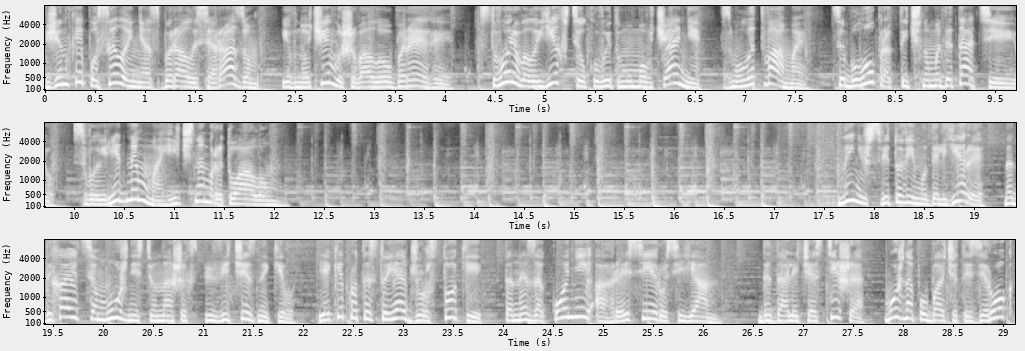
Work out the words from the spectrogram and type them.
жінки поселення збиралися разом і вночі вишивали обереги, створювали їх в цілковитому мовчанні з молитвами. Це було практично медитацією, своєрідним магічним ритуалом. Нині ж світові модельєри надихаються мужністю наших співвітчизників, які протистоять жорстокій та незаконній агресії росіян. Дедалі частіше можна побачити зірок,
